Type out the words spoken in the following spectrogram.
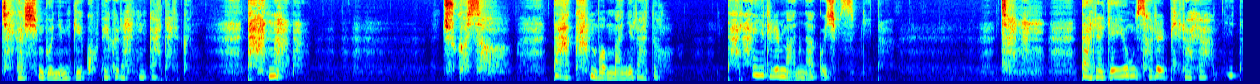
제가 신부님께 고백을 하는 까닭은 단 하나. 죽어서 딱 한 번만이라도 딸아이를 만나고 싶습니다. 딸에게 용서를 빌어야 합니다.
